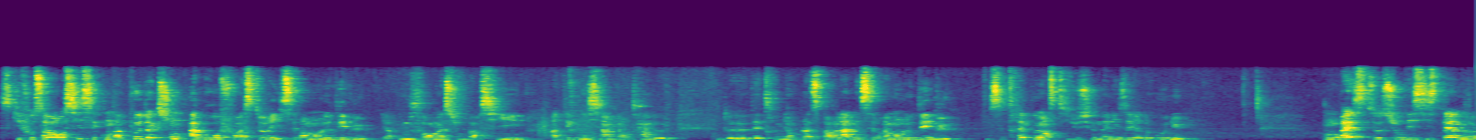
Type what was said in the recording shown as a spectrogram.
Ce qu'il faut savoir aussi, c'est qu'on a peu d'actions agroforesterie, c'est vraiment le début. Il y a une formation par-ci, un technicien qui est en train d'être mis en place par là, mais c'est vraiment le début. C'est très peu institutionnalisé et reconnu. On reste sur des systèmes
